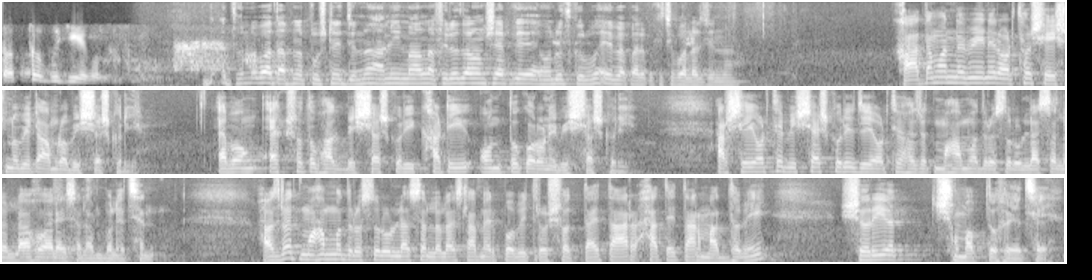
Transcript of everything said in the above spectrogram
তথ্য বুঝিয়ে বলুন। ধন্যবাদ আপনার প্রশ্নের জন্য। আমি মাওলানা ফিরোজ আলম সাহেবকে অনুরোধ করব এই ব্যাপারে কিছু বলার জন্য। খাতামান নবীনের অর্থ শেষ নবীটা আমরা বিশ্বাস করি এবং একশত ভাগ বিশ্বাস করি খাঁটি অন্তকরণে বিশ্বাস করি। আর সেই অর্থে বিশ্বাস করি যে অর্থে হজরত মোহাম্মদ রসুল্লাহ সাল্লাহ আলাইসাল্লাম বলেছেন হজরত মোহাম্মদ রসুল্লাহ সাল্লাহ ইসলামের পবিত্র সত্তায় তার হাতে তার মাধ্যমে শরীয়ত সমাপ্ত হয়েছে।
